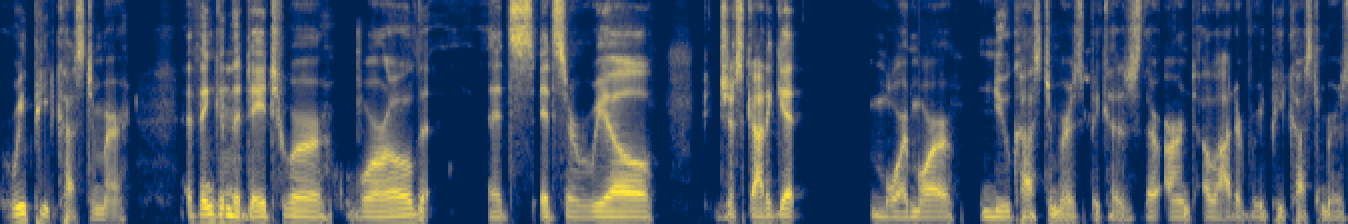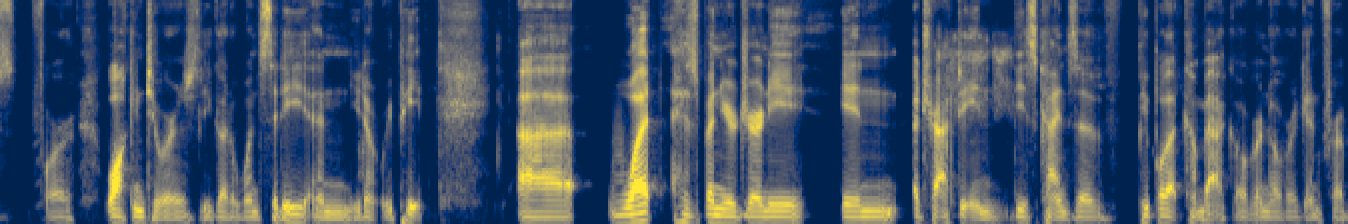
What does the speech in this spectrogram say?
repeat customer. I think in the day tour world, it's it's a real just got to get more and more new customers because there aren't a lot of repeat customers for walking tours. You go to one city and you don't repeat. Uh, what has been your journey in attracting these kinds of people that come back over and over again for a,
